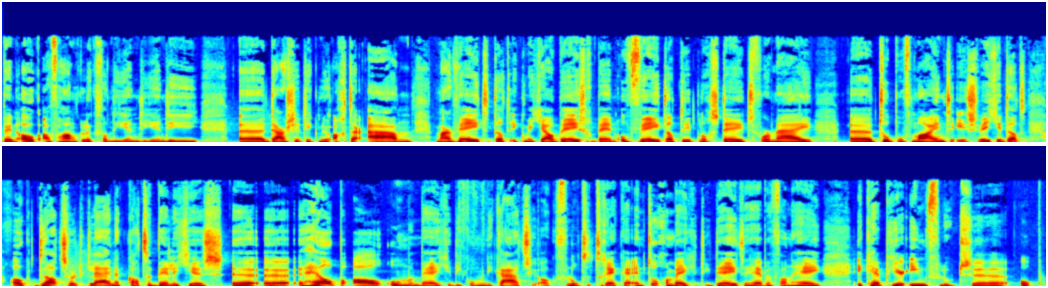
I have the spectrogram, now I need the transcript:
ben ook afhankelijk van die en die en die. Uh, daar zit ik nu achteraan. Maar weet dat ik met jou bezig ben. Of weet dat dit nog steeds voor mij uh, top of mind is. Weet je, dat ook dat soort kleine kattenbelletjes uh, helpen al om een beetje die communicatie ook vlot te trekken. En toch een beetje het idee te hebben van hé, hey, ik heb hier invloed op.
